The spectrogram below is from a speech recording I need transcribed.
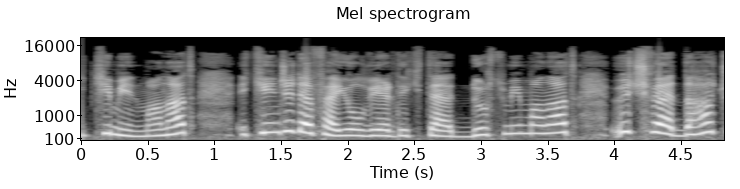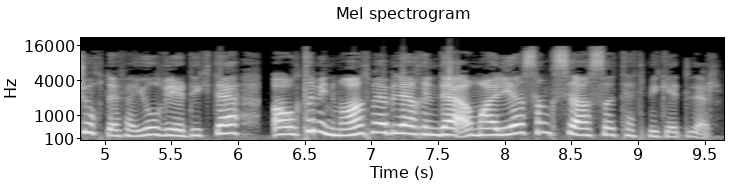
2000 manat, ikinci dəfə yol verdikdə 4000 manat, 3 və daha çox dəfə yol verdikdə 6000 manat məbləğində maliyyə sanksiyası tətbiq edilir.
